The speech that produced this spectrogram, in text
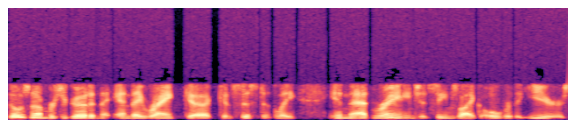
those numbers are good, and they, and they rank uh, consistently in that range. It seems like over the years.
